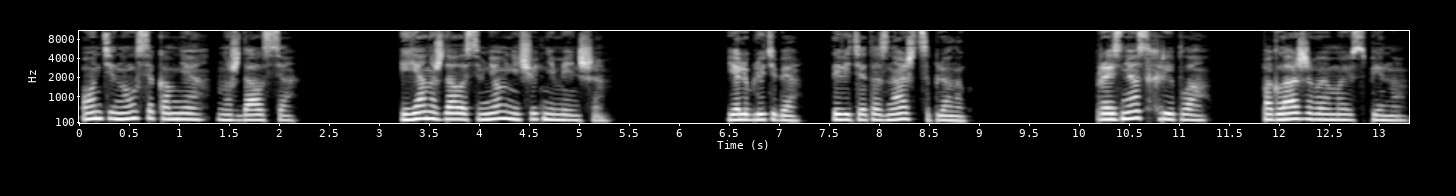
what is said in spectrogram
Он тянулся ко мне, нуждался. И я нуждалась в нем ничуть не меньше. «Я люблю тебя. Ты ведь это знаешь, цыпленок?» Произнес хрипло, поглаживая мою спину.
